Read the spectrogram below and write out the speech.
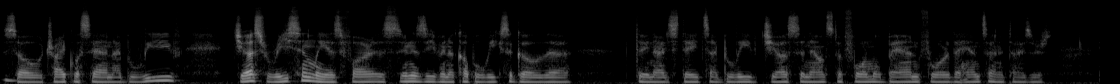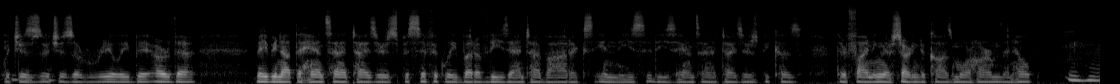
Mm-hmm. So triclosan, I believe, just recently, as far as soon as even a couple weeks ago, the the United States, I believe, just announced a formal ban for the hand sanitizers, which is which is a really big or the maybe not the hand sanitizers specifically, but of these antibiotics in these these hand sanitizers because they're finding they're starting to cause more harm than help. Mm-hmm.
